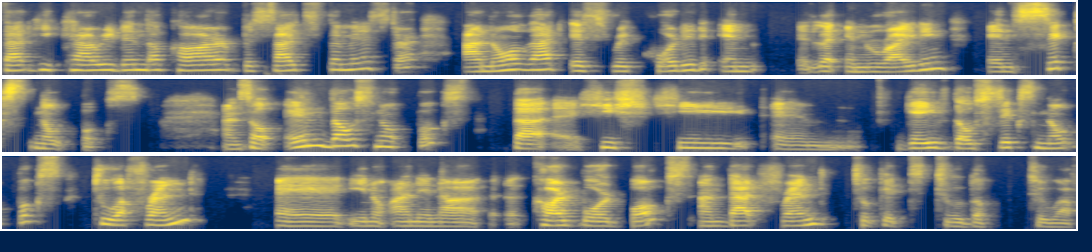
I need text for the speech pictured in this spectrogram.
that he carried in the car besides the minister, and all that is recorded in, in writing in six notebooks. And so in those notebooks, that he, he um, gave those six notebooks to a friend uh, you know, and in a cardboard box, and that friend took it to the to a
